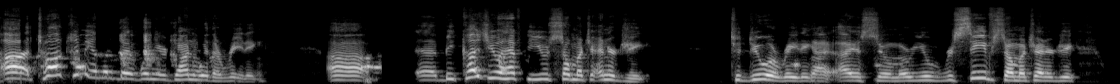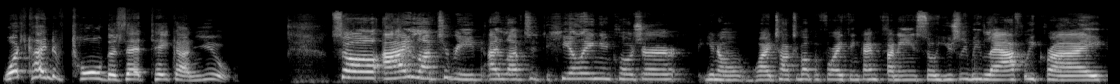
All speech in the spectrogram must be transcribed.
Uh, talk to me a little bit when you're done with a reading, uh, uh, because you have to use so much energy to do a reading. I, I assume, or you receive so much energy. What kind of toll does that take on you? So I love to read. I love to healing and closure. You know, what I talked about before. I think I'm funny. So usually we laugh, we cry.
